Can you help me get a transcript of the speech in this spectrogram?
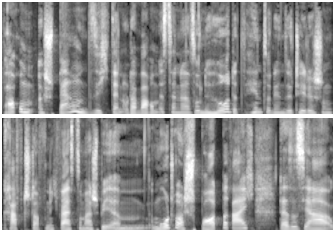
Warum sperren sich denn oder warum ist denn da so eine Hürde hin zu den synthetischen Kraftstoffen? Ich weiß zum Beispiel im Motorsportbereich, das ist ja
